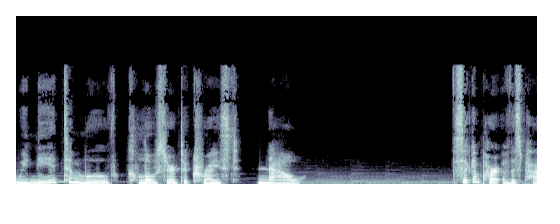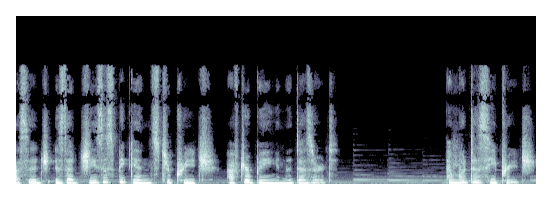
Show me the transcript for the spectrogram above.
We need to move closer to Christ now. The second part of this passage is that Jesus begins to preach after being in the desert. And what does he preach?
